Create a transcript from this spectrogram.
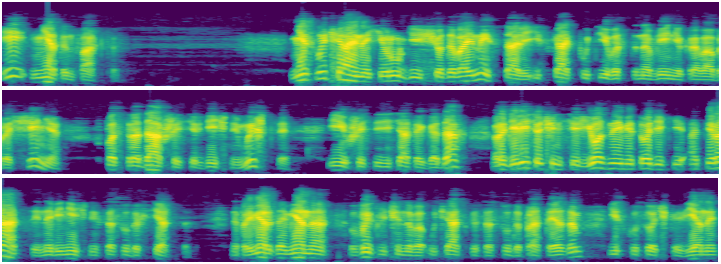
и нет инфаркта. Не случайно хирурги еще до войны стали искать пути восстановления кровообращения в пострадавшей сердечной мышце, и в 60-х годах родились очень серьезные методики операций на венечных сосудах сердца. Например, замена выключенного участка сосуда протезом из кусочка вены,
